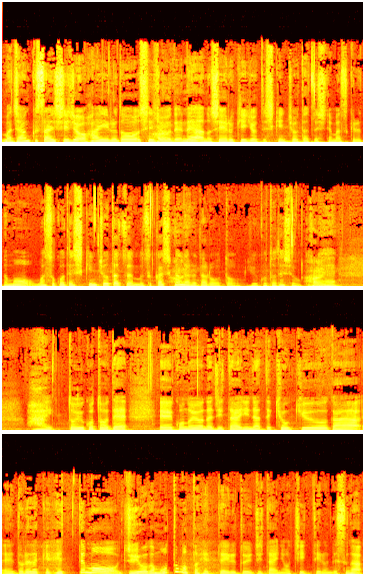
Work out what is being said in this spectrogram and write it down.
まあ、ジャンク債市場、ハイイールド市場でね、はい、あのシェール企業って資金調達してますけれども、まあ、そこで資金調達は難しくなるだろうということでしょうかね。はいはい。ということで、えー、このような事態になって供給が、えー、どれだけ減っても需要がもっともっと減っているという事態に陥っているんですが、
